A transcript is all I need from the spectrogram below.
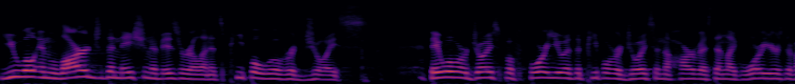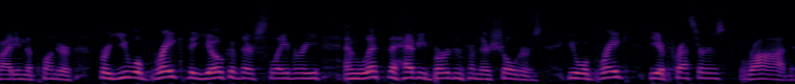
You will enlarge the nation of Israel, and its people will rejoice. They will rejoice before you as the people rejoice in the harvest and like warriors dividing the plunder. For you will break the yoke of their slavery and lift the heavy burden from their shoulders. You will break the oppressor's rod.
